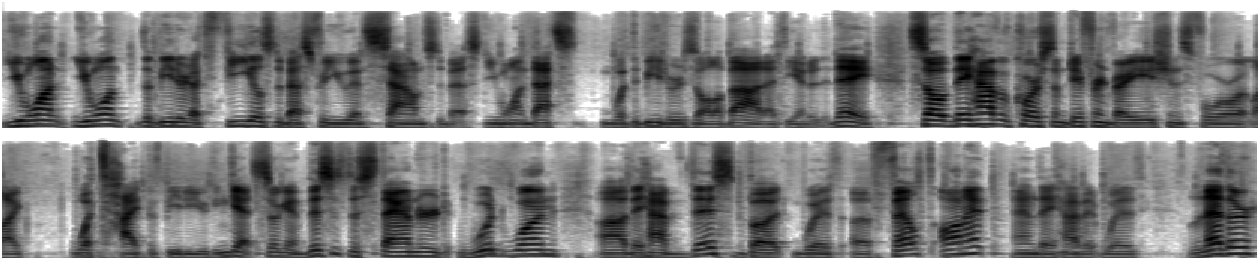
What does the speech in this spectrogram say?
you want you want the beater that feels the best for you and sounds the best. You want that's what the beater is all about at the end of the day. So they have of course some different variations for like what type of beater you can get. So again, this is the standard wood one. Uh, they have this, but with a felt on it, and they have it with leather,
